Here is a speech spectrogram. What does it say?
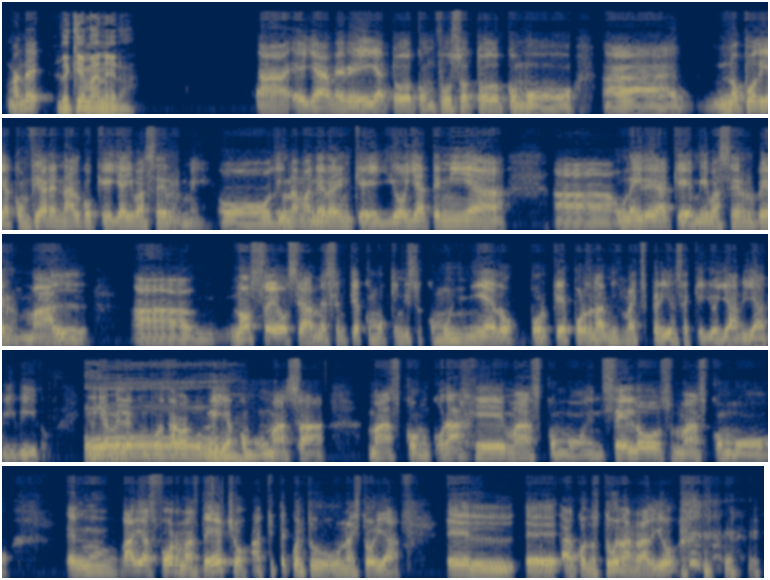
Mandé. ¿De qué manera? Ah, ella me veía todo confuso, todo como ah, no podía confiar en algo que ella iba a hacerme o de una manera en que yo ya tenía ah, una idea que me iba a hacer ver mal. Ah, no sé, o sea, me sentía como quien dice, como un miedo. ¿Por qué? Por la misma experiencia que yo ya había vivido. Yo ya me le comportaba con ella Oh. como más, ah, más con coraje, más como en celos, más como en varias formas. De hecho, aquí te cuento una historia. El, eh, ah, cuando estuve en la radio,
